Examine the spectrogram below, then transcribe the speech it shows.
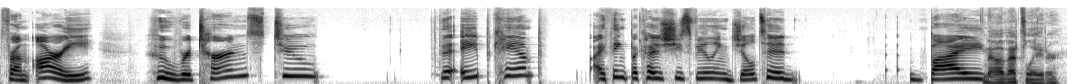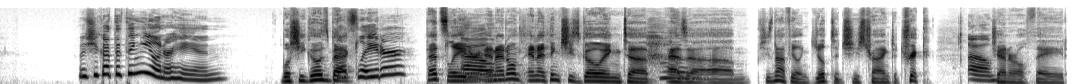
from ari who returns to the ape camp i think because she's feeling jilted by no, that's later. but she got the thingy on her hand Well, she goes back. that's later That's later, Oh. and I don't, and I think she's going to as a. Um, she's not feeling jilted. She's trying to trick oh General Thade.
